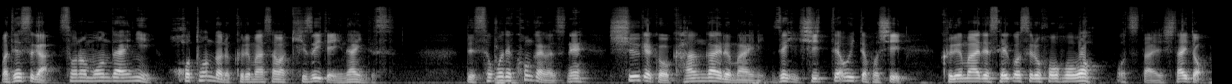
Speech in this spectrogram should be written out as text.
まあ、ですが、その問題にほとんどの車屋さんは気づいていないんです。で、そこで今回はですね、集客を考える前にぜひ知っておいてほしい車屋で成功する方法をお伝えしたいと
